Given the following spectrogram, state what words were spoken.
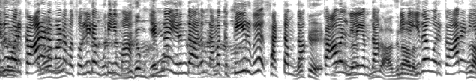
இது ஒரு காரணமா நம்ம சொல்லிட முடியுமா? என்ன இருந்தாலும் நமக்கு தீர்வு சட்டம் தான். காவல் நிலையம் தான். இத ஒரு காரணியா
